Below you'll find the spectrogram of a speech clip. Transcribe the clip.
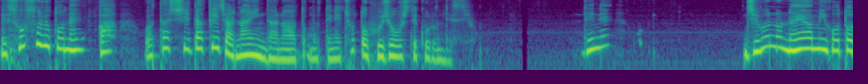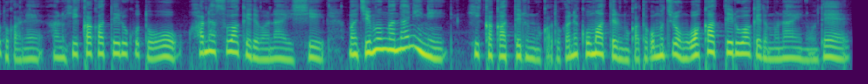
でそうするとねあ私だけじゃないんだなと思ってねちょっと浮上してくるんですよ。でね自分の悩み事とかねあの引っかかっていることを話すわけではないし、まあ、自分が何に引っかかってるのかとかね困ってるのかとかもちろん分かってるわけでもないので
